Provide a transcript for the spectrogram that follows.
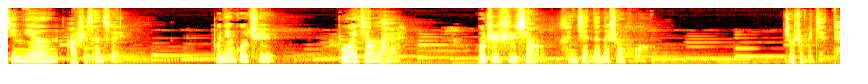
今年二十三岁，不念过去，不畏将来，我只是想很简单的生活，就这么简单。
